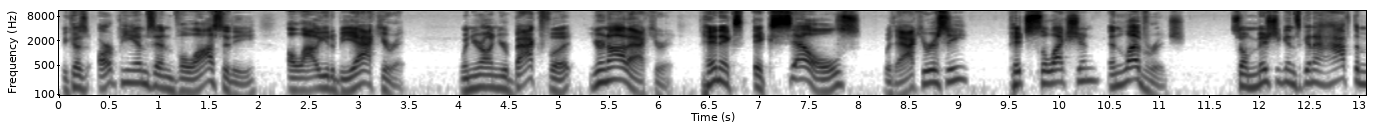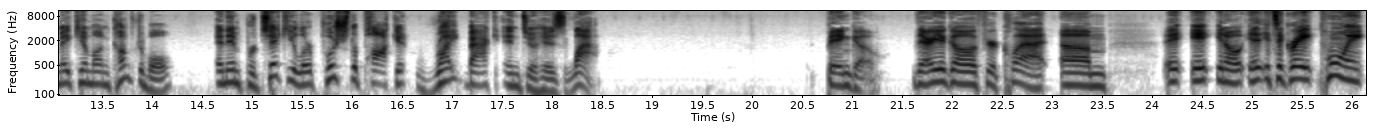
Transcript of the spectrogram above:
because RPMs and velocity allow you to be accurate. When you're on your back foot, you're not accurate. Penix excels with accuracy, pitch selection, and leverage. So Michigan's going to have to make him uncomfortable and, in particular, push the pocket right back into his lap. Bingo. There you go. If you're Klatt, um, it, it you know it, it's a great point.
